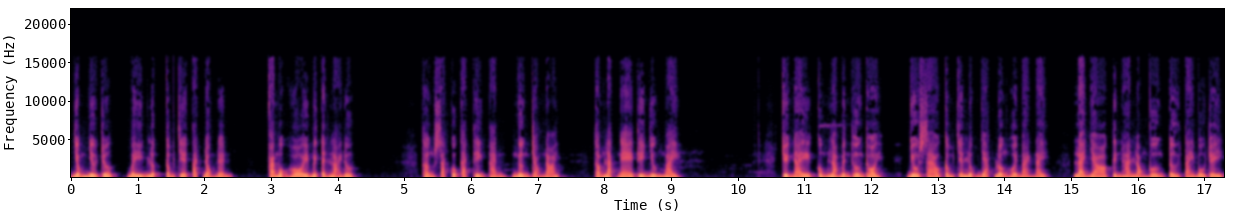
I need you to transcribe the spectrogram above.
Giống như trước bị lực cơm chế tác động đến. Phải một hồi mới tỉnh lại được. Thần sắc của các thiên thanh ngừng trọng nói. Thẩm lạc nghe thì nhướng mày. Chuyện này cũng là bình thường thôi. Dù sao cấm chế lục giác luân hồi bàn này là do kính hạ Long Vương tự tay bố trí.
